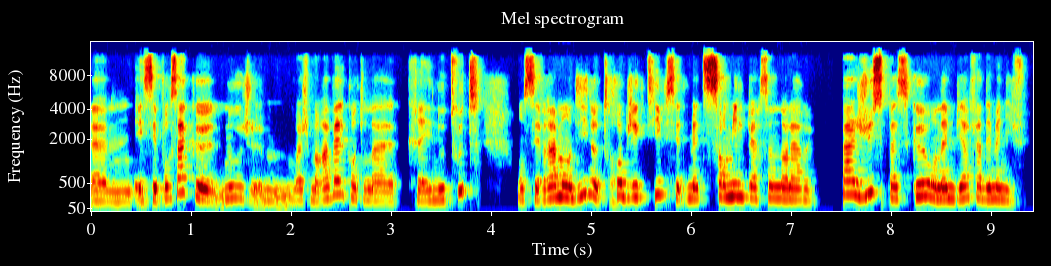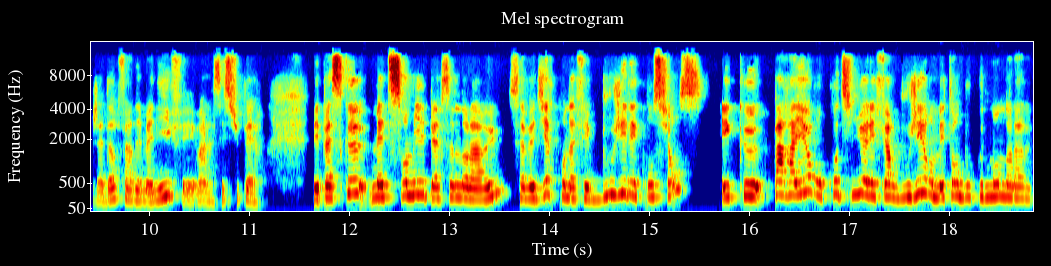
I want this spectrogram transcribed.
Euh, et c'est pour ça que nous, moi, je me rappelle quand on a créé Nous Toutes, on s'est vraiment dit, notre objectif, c'est de mettre 100 000 personnes dans la rue pas juste parce qu'on aime bien faire des manifs. J'adore faire des manifs et voilà, c'est super. Mais parce que mettre 100 000 personnes dans la rue, ça veut dire qu'on a fait bouger les consciences et que par ailleurs, on continue à les faire bouger en mettant beaucoup de monde dans la rue.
